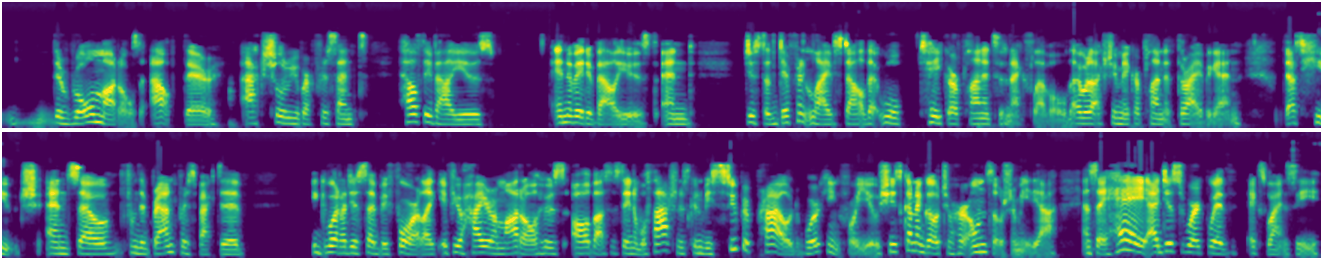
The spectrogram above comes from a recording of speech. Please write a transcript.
the role models out there actually represent healthy values, innovative values, and just a different lifestyle that will take our planet to the next level, that will actually make our planet thrive again. That's huge. And so, from the brand perspective, what I just said before, like if you hire a model who's all about sustainable fashion, is going to be super proud working for you. She's going to go to her own social media and say, Hey, I just work with X, Y, and Z,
